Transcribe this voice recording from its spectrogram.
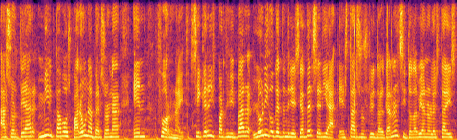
a sortear mil pavos para una persona en Fortnite. Si queréis participar, lo único que tendríais que hacer sería estar suscrito al canal. Si todavía no lo estáis,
